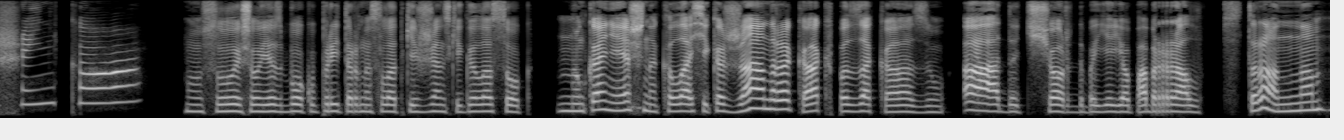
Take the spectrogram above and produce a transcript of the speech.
Ой, Лёшенька. Услышал я сбоку приторно-сладкий женский голосок. Ну, конечно, классика жанра, как по заказу. А, да черт бы ее побрал. Странно,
